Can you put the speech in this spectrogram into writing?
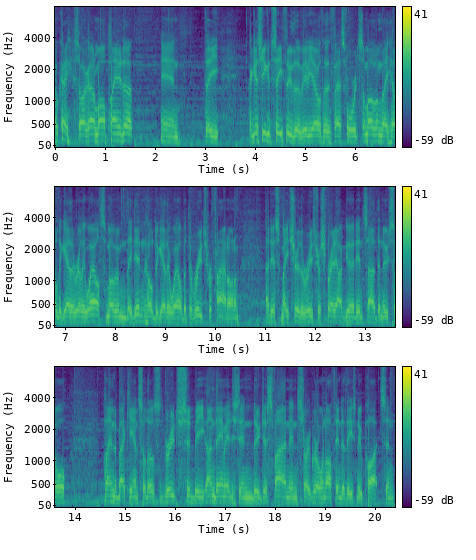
Okay, so I got them all planted up and the, I guess you could see through the video, through the fast forward, some of them they held together really well, some of them they didn't hold together well, but the roots were fine on them. I just made sure the roots were spread out good inside the new soil, planted back in, so those roots should be undamaged and do just fine and start growing off into these new pots. And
